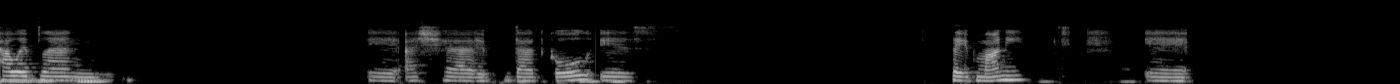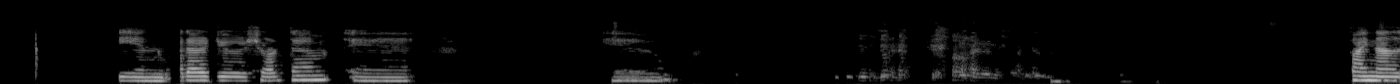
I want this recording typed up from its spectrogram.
how, I plan uh, achieve that goal is save money uh, in what are your short term uh, final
